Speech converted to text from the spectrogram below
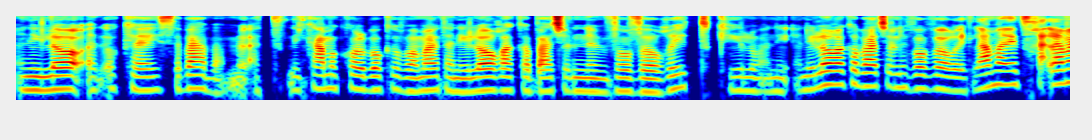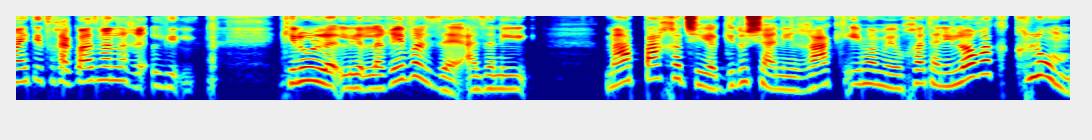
אני לא, אוקיי, סבבה, אני קמה כל בוקר ואומרת, אני לא רק הבת של נבו ואורית, כאילו, אני, אני לא רק הבת של נבו ואורית, למה, אני צריכה, למה הייתי צריכה כל הזמן, ל, ל, כאילו, ל, ל, לריב על זה? אז אני, מה הפחד שיגידו שאני רק אימא מיוחדת? אני לא רק כלום,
